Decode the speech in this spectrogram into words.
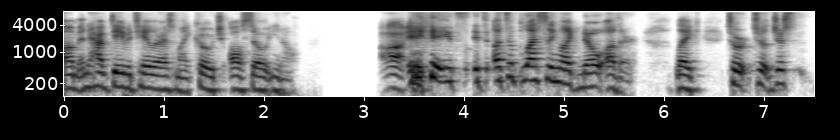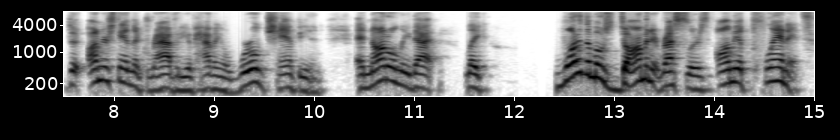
Um, and have David Taylor as my coach also, you know, uh, it's it's it's a blessing like no other. Like to to just to understand the gravity of having a world champion, and not only that, like one of the most dominant wrestlers on the planet,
